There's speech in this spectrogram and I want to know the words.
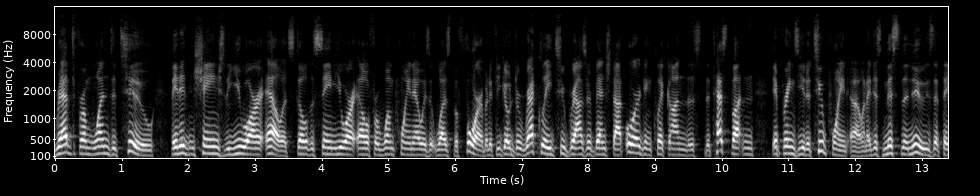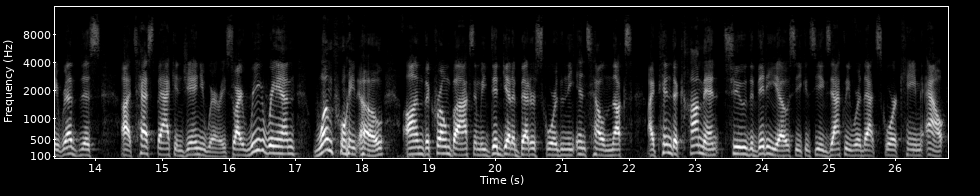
revved from 1 to 2, they didn't change the URL. It's still the same URL for 1.0 as it was before. But if you go directly to browserbench.org and click on this, the test button, it brings you to 2.0. And I just missed the news that they revved this uh, test back in January. So I reran 1.0 on the Chromebox, and we did get a better score than the Intel NUCs. I pinned a comment to the video so you can see exactly where that score came out.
